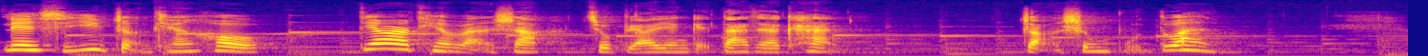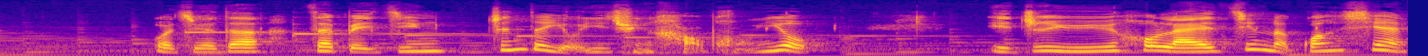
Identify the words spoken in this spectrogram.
练习一整天后，第二天晚上就表演给大家看，掌声不断。我觉得在北京真的有一群好朋友，以至于后来进了光线，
